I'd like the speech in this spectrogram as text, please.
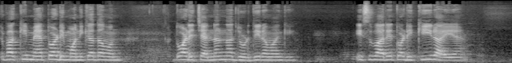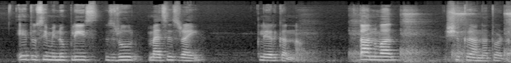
ਬਾਕੀ ਮੈਂ ਤੁਹਾਡੀ ਮੋਨਿਕਾ ਦਵਨ ਤੁਹਾਡੇ ਚੈਨਲ ਨਾਲ ਜੁੜਦੀ ਰਵਾਂਗੀ ਇਸ ਬਾਰੇ ਤੁਹਾਡੀ ਕੀ رائے ਹੈ ਇਹ ਤੁਸੀਂ ਮੈਨੂੰ ਪਲੀਜ਼ ਜ਼ਰੂਰ ਮੈਸੇਜ ਰਾਹੀਂ ਕਲੀਅਰ ਕਰਨਾ ਧੰਨਵਾਦ ਸ਼ੁਕਰਾਨਾ ਤੁਹਾਡਾ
